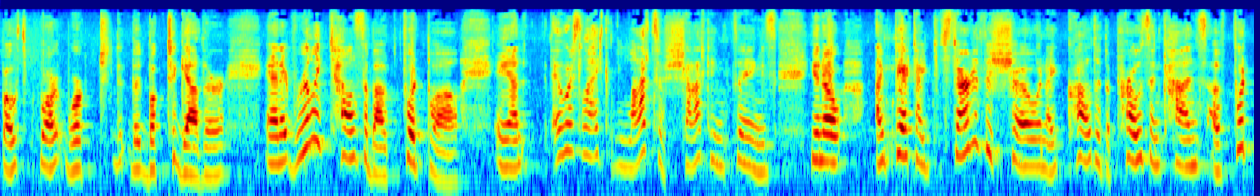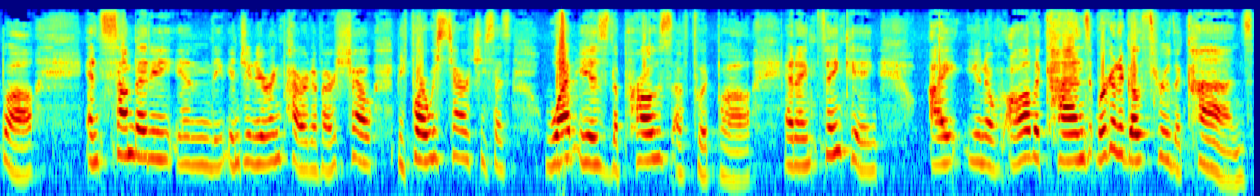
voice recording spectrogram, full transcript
both worked the book together, and it really tells about football. And there was like lots of shocking things. You know, in fact, I started the show and I called it the pros and cons of football. And somebody in the engineering part of our show, before we start, she says, "What is the pros of football?" And I'm thinking, I, you know, all the cons, we're going to go through the cons,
